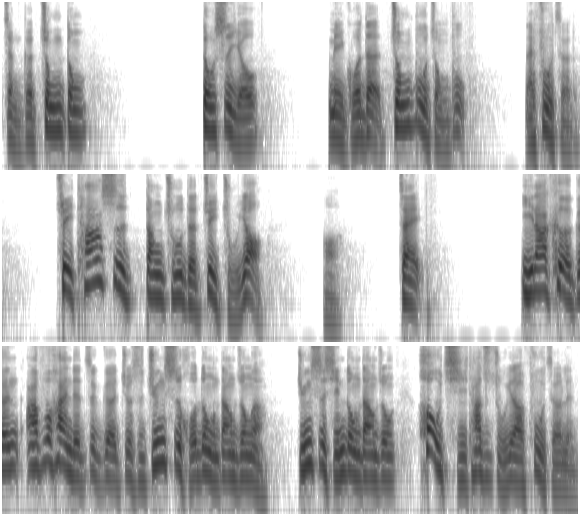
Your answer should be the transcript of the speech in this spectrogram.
整个中东，都是由美国的中部总部来负责的。所以他是当初的最主要啊，在伊拉克跟阿富汗的这个就是军事活动当中啊，军事行动当中，后期他是主要负责人。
